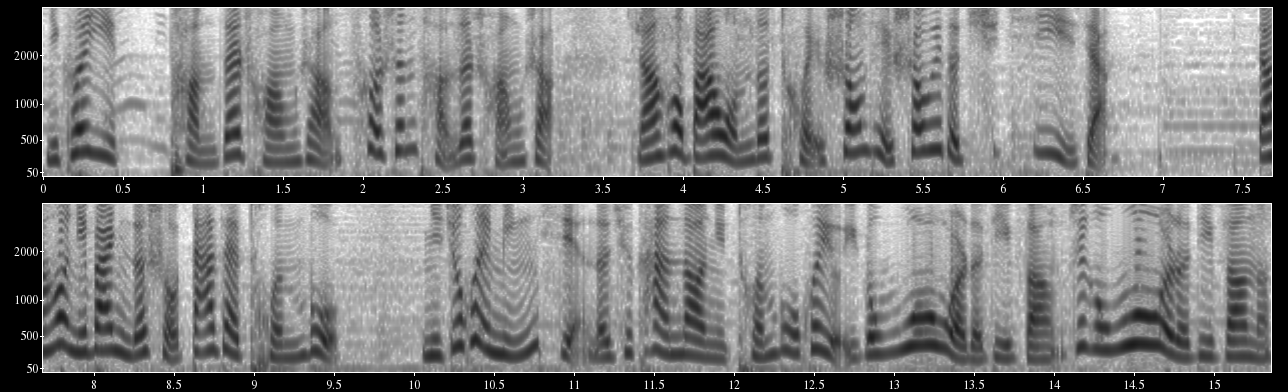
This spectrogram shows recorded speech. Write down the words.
你可以躺在床上，侧身躺在床上，然后把我们的腿双腿稍微的屈膝一下，然后你把你的手搭在臀部。你就会明显的去看到，你臀部会有一个窝窝的地方，这个窝窝的地方呢，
